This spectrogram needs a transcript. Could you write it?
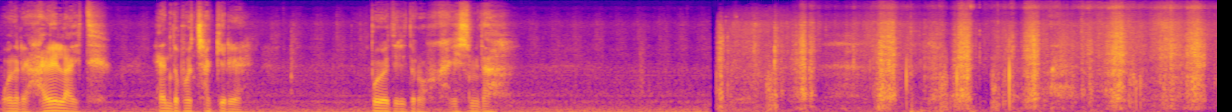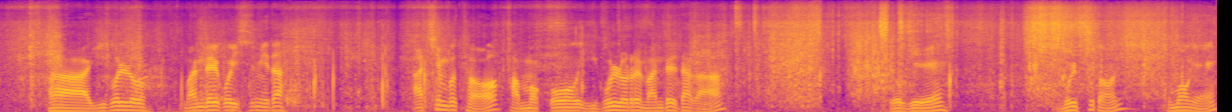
오늘의 하이라이트 핸드폰 찾기를 보여드리도록 하겠습니다. 아 이걸로 만들고 있습니다. 아침부터 밥 먹고 이글루를 만들다가 여기에 물 푸던 구멍에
